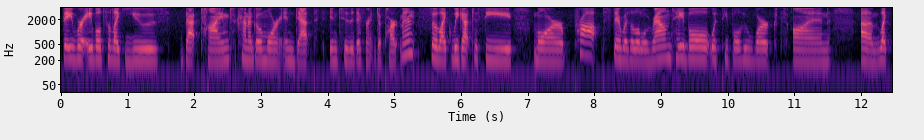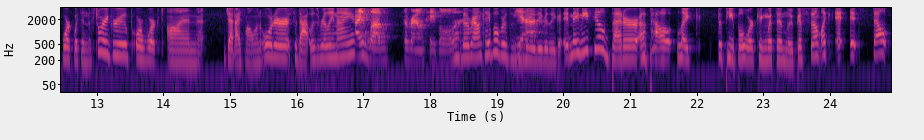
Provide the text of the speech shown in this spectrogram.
they were able to like use that time to kind of go more in depth into the different departments. So like we got to see more props. There was a little round table with people who worked on um, like work within the story group or worked on Jedi Fallen Order. So that was really nice. I love the round table. the round table was Yeah. really really good. It made me feel better about like the people working within Lucasfilm. Like it, it felt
